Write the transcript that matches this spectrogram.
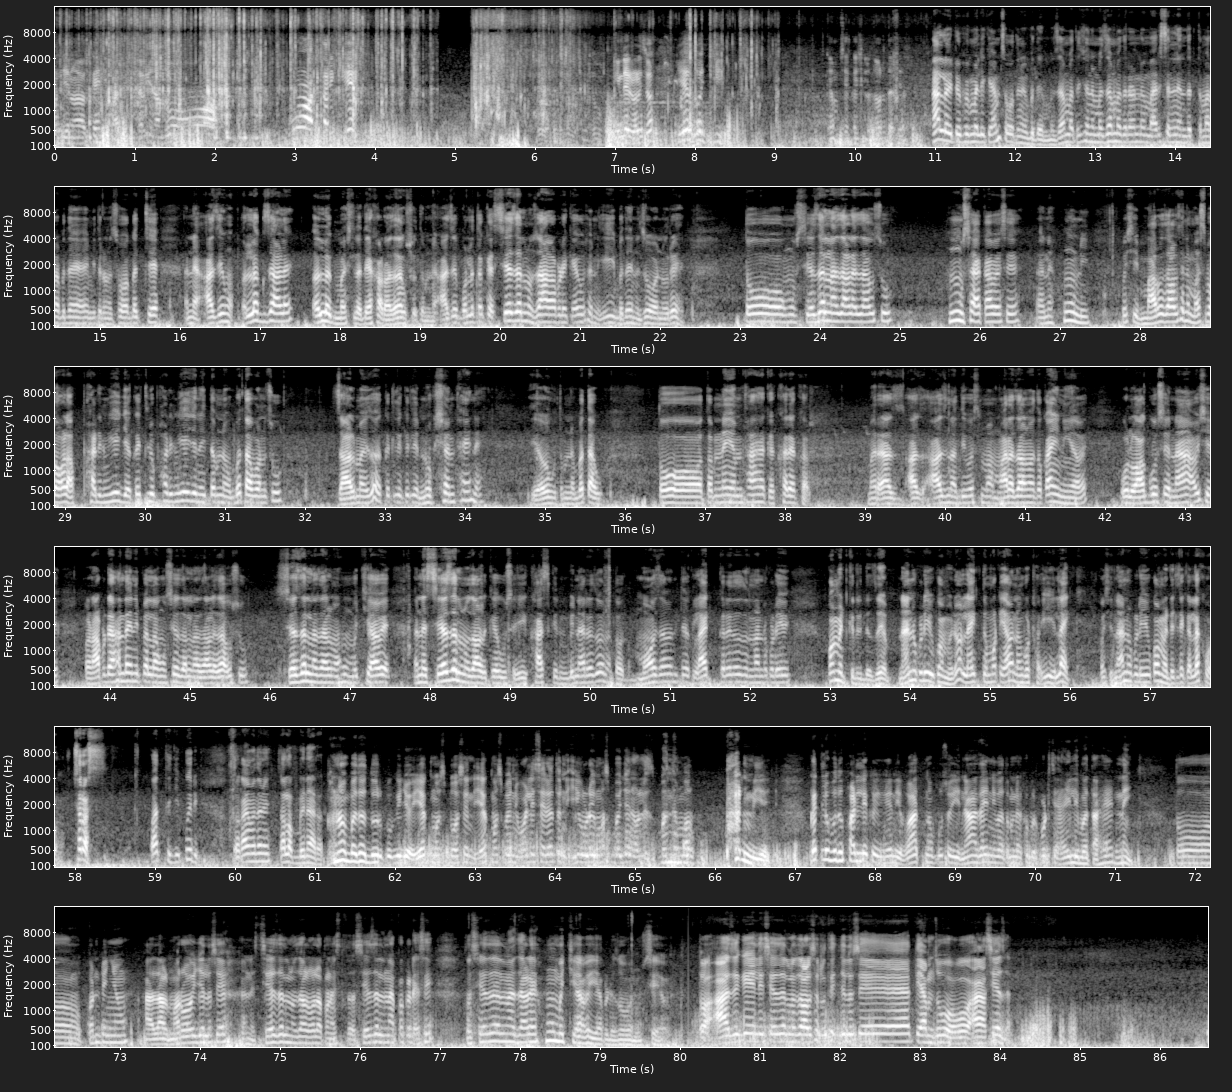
મોંડીનો não tem તવી ના દો ઓ તારીખે ઇન્ડિયન વાળી છો એ તો જી કેમ છે કશલો જોરદાર છે હાલો યુટ્યુબ ફેમિલી કેમ છો તમે બધા મજામાં છે ને મજામાં રહેવાનું મારી ચેનલની અંદર તમારા બધા મિત્રોનું સ્વાગત છે અને આજે હું અલગ જાળે અલગ મસલા દેખાડવા જાઉં છું તમને આજે બોલે તો કે સેઝલનું ઝાડ આપણે કહેવું છે ને એ બધાને જોવાનું રહે તો હું સેઝલના ઝાડે જાઉં છું હું શાક આવે છે અને હું નહીં પછી મારો ઝાડ છે ને મસબાવાળા ફાડીને વી જાય, કેટલું ફાડીને વી જાય ને તમને હું બતાવવાનું છું. ઝાડમાં જો કેટલી કેટલી નુકસાન થાય ને, એ હવે હું તમને બતાવું. તો તમને એમ થાય કે ખરેખર મારે આજ આજ, આજના દિવસમાં મારા દાળમાં તો કાંઈ નહીં આવે. ઓલું આઘું છે, ના આવશે પણ આપણે હાંધાની પહેલાં હું સેઝલના દાળે જાઉં છું. સેઝલના દાળમાં હું મચ્છી આવે અને સેઝલનું દાળ કેવું છે એ ખાસ કરીને બિના રહેજો ને, તો મોજ આવે ને તો એક લાઇક કરી દેજો, નાનકડી એવી કોમેન્ટ કરી દેજો એમ. નાનકડી એવી કોમેન્ટ હો લાઇક તો મોટી આવે ને અંગૂઠો એ લાઇક પછી નાનકડી એવી કોમેન્ટ એટલે કે લખવાનું. સરસ. વાત થઈ ગઈ પૂરી. તો કાંઈ વાંધો નહીં. ચાલો બિના ઘણો બધો દૂર પૂકી ગયો. એક મસ્બો છે ને, એક મસબાની ઓલી સાઈડ હતો ને એ ઓળી મસ્બો છે ને, ઓલી બંધ મારું ફાડી જાય. કેટલું બધું ફાડી લે કે એની વાત ન પૂછો એ ના જાય ની તમને ખબર પડશે આઈલી બતા હે નહીં. તો કન્ટિન્યુ આ જાળ મારો આવી ગયેલો છે અને સેઝલનો જાળ ઓલા પણ સેઝલના પકડે છે. તો સેઝલના જાળે શું મચ્છી આવે આપણે જોવાનું છે હવે. તો આ જગ્યાએ સેઝલનો દાળ શરૂ થઈ ગયેલો છે. ત્યાં જુઓ, આ સેઝલ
